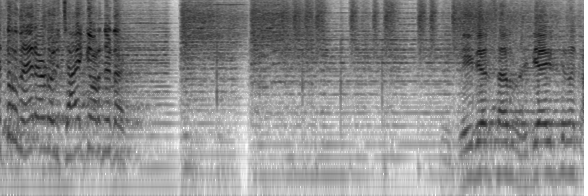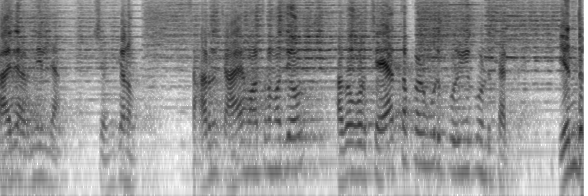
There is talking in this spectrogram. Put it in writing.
എത്ര നേരമാണ് ഒരു ചായക്ക് പറഞ്ഞിട്ട്? ബ്രിഗേഡിയർ സാർ റെഡി ആയിരിക്കുന്ന കാര്യം അറിഞ്ഞില്ല. ക്ഷമിക്കണം. സാറിന് ചായ മാത്രം മതിയോ? അതോ കുറച്ച് ഏത്തപ്പഴം കൂടി പുഴുങ്ങിക്കൊണ്ട് തരട്ടെ? എന്ത്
